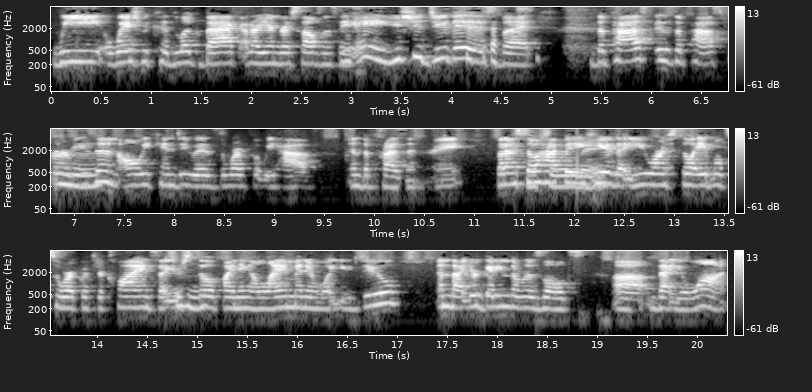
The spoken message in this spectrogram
we wish we could look back at our younger selves and say, hey, you should do this. But the past is the past for mm-hmm. a reason. And all we can do is work what we have in the present, right? But I'm so Absolutely. happy to hear that you are still able to work with your clients, that you're mm-hmm. still finding alignment in what you do, and that you're getting the results uh, that you want.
